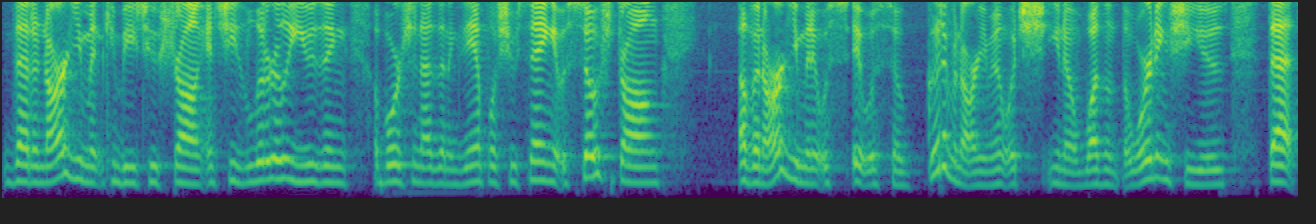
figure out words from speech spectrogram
that an argument can be too strong. And she's literally using abortion as an example. She was saying it was so strong of an argument, it was it was so good of an argument, which, you know, wasn't the wording she used, that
